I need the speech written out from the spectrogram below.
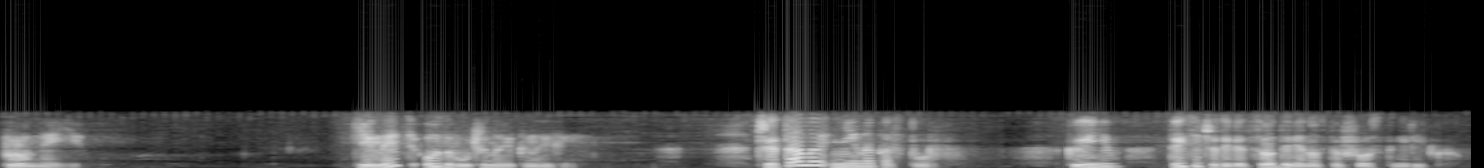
про неї. Кінець озвученої книги. Читала Ніна Касторф. Київ 1996 рік.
